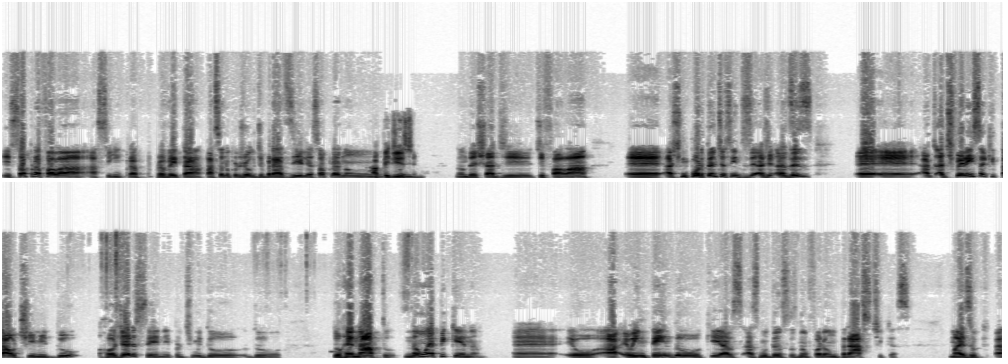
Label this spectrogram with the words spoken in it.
e só para falar assim, para aproveitar, passando para o jogo de Brasília, só para não, Rapidíssimo. não, não deixar de, de falar, é, acho importante assim dizer, às vezes é, é, a, a, diferença que tá o time do Rogério Ceni para o time do, do, do, Renato não é pequena. É, eu, a, eu entendo que as, as mudanças não foram drásticas, mas o, a,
